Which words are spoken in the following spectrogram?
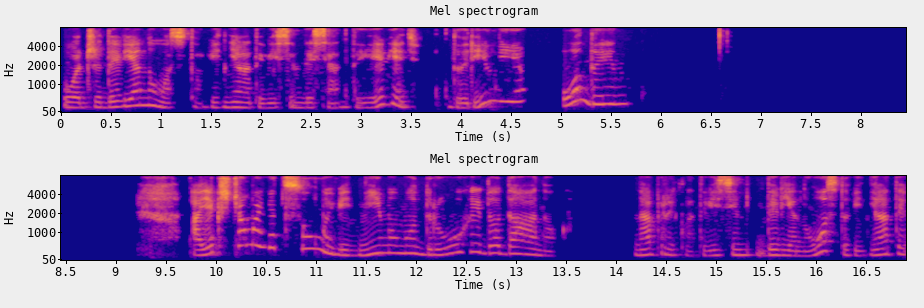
Отже, 90 відняти 89 дорівнює 1. А якщо ми від суми віднімемо другий доданок, наприклад, 8, 90 відняти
